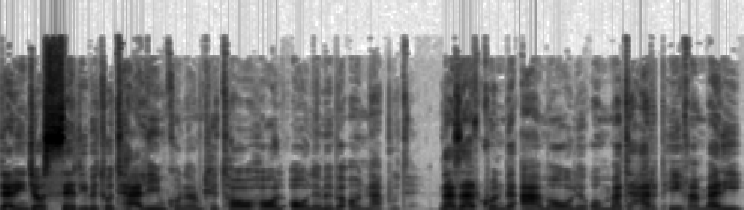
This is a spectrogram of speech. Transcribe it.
در اینجا سری به تو تعلیم کنم که تا حال عالم به آن نبوده. نظر کن به اعمال امت هر پیغمبری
